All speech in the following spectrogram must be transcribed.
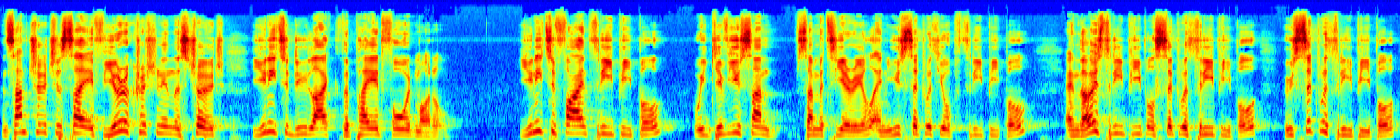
And some churches say, if you're a Christian in this church, you need to do like the pay it forward model. You need to find three people. We give you some, some material, and you sit with your three people. And those three people sit with three people, who sit with three people,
